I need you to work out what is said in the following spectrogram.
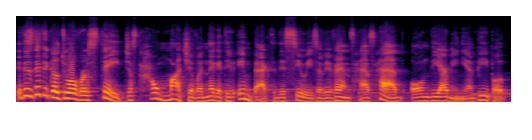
It is difficult to overstate just how much of a negative impact this series of events has had on the Armenian people.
